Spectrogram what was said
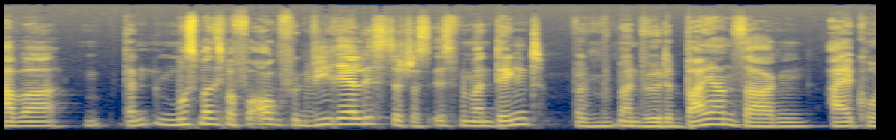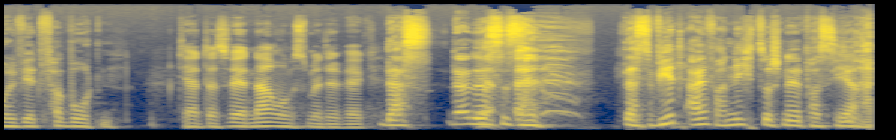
aber dann muss man sich mal vor Augen führen, wie realistisch das ist, wenn man denkt, man würde Bayern sagen, Alkohol wird verboten. Ja, das wäre Nahrungsmittel weg. Das, das, Ja. ist, das wird einfach nicht so schnell passieren. Ja,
